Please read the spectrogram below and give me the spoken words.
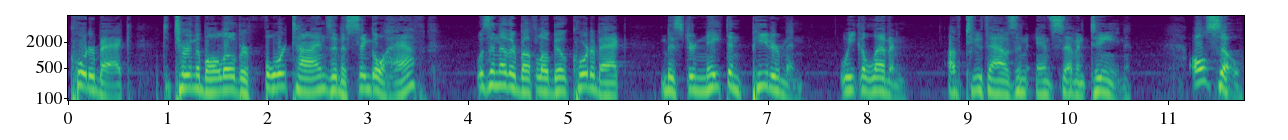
quarterback to turn the ball over four times in a single half was another Buffalo Bill quarterback, Mr. Nathan Peterman, week 11 of 2017. Also,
